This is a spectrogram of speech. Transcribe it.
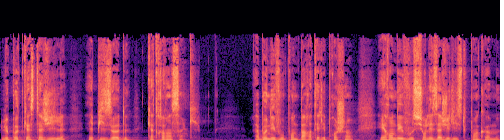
le podcast Agile, épisode 85. Abonnez-vous pour ne pas rater les prochains et rendez-vous sur lesagilistes.com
